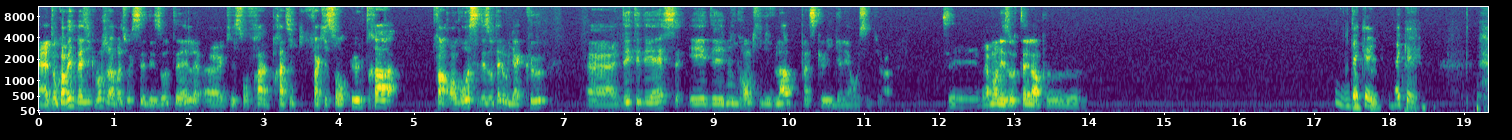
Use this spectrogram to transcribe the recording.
Euh, donc, en fait, basiquement, j'ai l'impression que c'est des hôtels euh, qui sont pratiques, enfin, qui sont ultra. Enfin, en gros, c'est des hôtels où il n'y a que euh, des TDS et des migrants qui vivent là parce qu'ils galèrent aussi, tu vois. C'est vraiment les hôtels un peu. D'accueil, d'accueil.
